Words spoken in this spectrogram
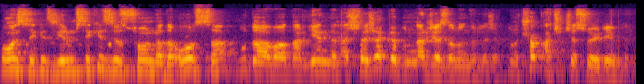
18, 28 yıl sonra da olsa bu davalar yeniden açılacak ve bunlar cezalandırılacak. Bunu çok açıkça söyleyebilirim.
